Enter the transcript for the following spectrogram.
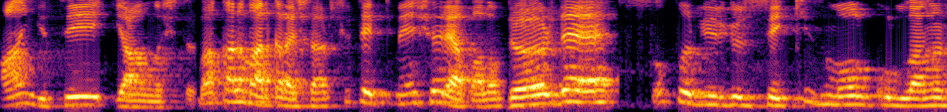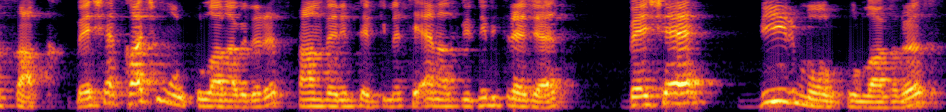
hangisi yanlıştır? Bakalım arkadaşlar şu tepkimeyi şöyle yapalım. 4'e 0,8 mol kullanırsak 5'e kaç mol kullanabiliriz? Tam verim tepkimesi en az birini bitireceğiz. 5'e 1 mol kullanırız.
